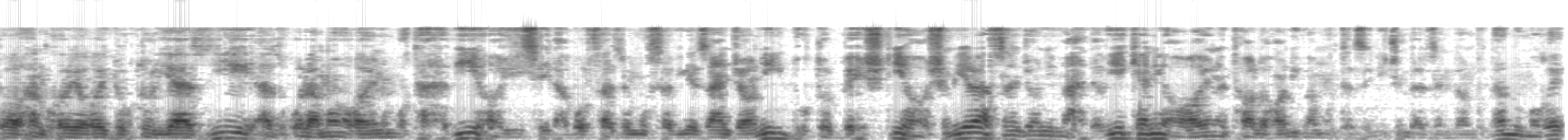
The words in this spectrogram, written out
با همکاری آقای دکتر یزدی از علما آقایان متحری حاجی سید ابوالفضل موسوی زنجانی دکتر بهشتی هاشمی رفسنجانی مهدوی کنی آقایان طالحانی و منتظری چون در زندان بودن. اون موقع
